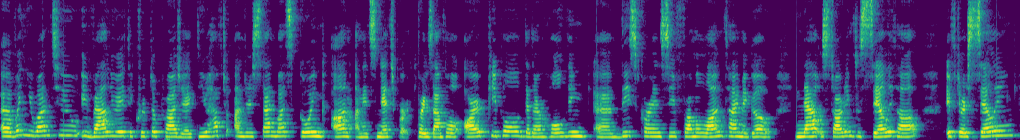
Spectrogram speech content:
uh, when you want to evaluate a crypto project, you have to understand what's going on on its network. For example, are people that are holding uh, this currency from a long time ago now starting to sell it off? If they're selling,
